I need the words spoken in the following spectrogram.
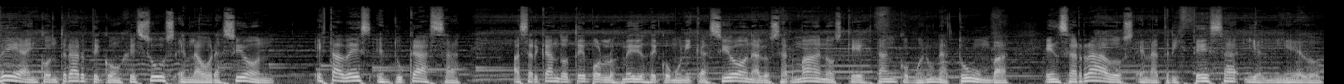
ve a encontrarte con Jesús en la oración, esta vez en tu casa, acercándote por los medios de comunicación a los hermanos que están como en una tumba, encerrados en la tristeza y el miedo.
